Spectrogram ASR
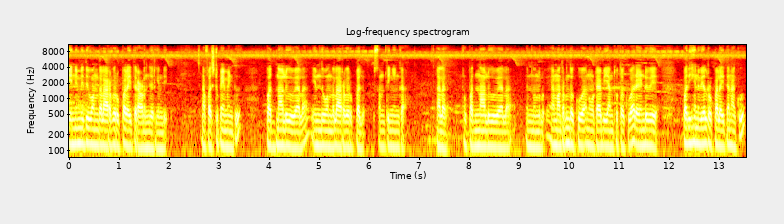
ఎనిమిది వందల అరవై రూపాయలు అయితే రావడం జరిగింది. నా ఫస్ట్ పేమెంట్ పద్నాలుగు వేల ఎనిమిది వందల అరవై రూపాయలు సంథింగ్ ఇంకా. అలా పద్నాలుగు వేల ఎనిమిది వందలు. ఏమాత్రం తక్కువ నూట యాభై ఎంతో తక్కువ రెండు వే పదిహేను వేల రూపాయలు అయితే నాకు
